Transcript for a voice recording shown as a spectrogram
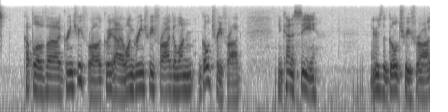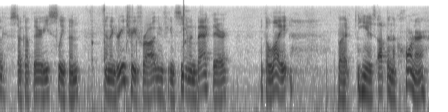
a couple of uh, green tree, well, uh, one green tree frog and one gold tree frog. You can kind of see, there's the gold tree frog stuck up there, he's sleeping. And the green tree frog, and if you can see him in back there with the light, but he is up in the corner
